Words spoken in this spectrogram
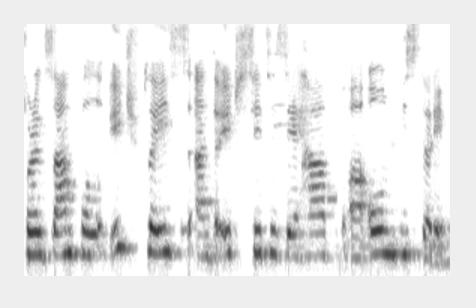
for example, each place and each city they have uh, own history,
